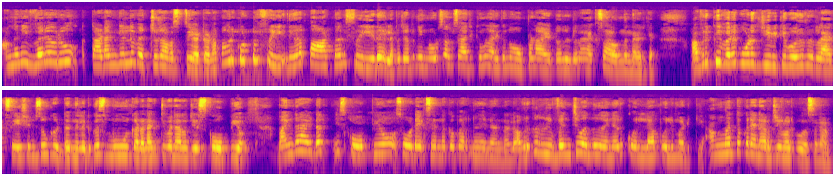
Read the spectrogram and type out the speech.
അങ്ങനെ ഇവരെ ഒരു തടങ്കലിൽ വെച്ചൊരു അവസ്ഥയായിട്ടാണ്. അപ്പൊ അവർക്ക് ഒട്ടും ഫ്രീ നിങ്ങളുടെ പാർട്ട്ണർ ഫ്രീഡം ഇല്ല അപ്പൊ ചിലപ്പോൾ നിങ്ങളോട് സംസാരിക്കുമ്പോഴായിരിക്കും ഓപ്പൺ ആയിട്ട് റിലാക്സ് ആവുന്നുണ്ടായിരിക്കാം. അവർക്ക് ഇവരെ കൂടെ ജീവിക്കുമ്പോൾ ഒരു റിലാക്സേഷൻസും കിട്ടുന്നില്ല. Because moon connective energy Scorpio ഭയങ്കരമായിട്ട് ഈ സ്കോപ്പിയോ സോഡിയക്സ് എന്നൊക്കെ പറഞ്ഞു കഴിഞ്ഞാൽ അവർക്ക് റിവഞ്ച് വന്നു കഴിഞ്ഞാൽ അവർ കൊല്ലാൻ പോലും മടിക്കില്ല. അങ്ങനത്തെ ഒക്കെ ഒരു എനർജി ഉള്ള ഒരു പേഴ്സൺ ആണ്.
